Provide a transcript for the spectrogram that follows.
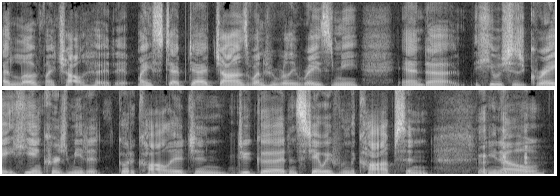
I loved my childhood. It, my stepdad, John's the one who really raised me, and uh, he was just great. He encouraged me to go to college and do good and stay away from the cops, and you know.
